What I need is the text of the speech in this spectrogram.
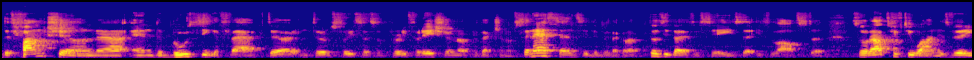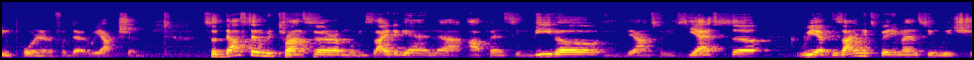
the function uh, and the boosting effect uh, in terms, for instance, of proliferation or protection of senescence in the beta-galactosidase, as I say, is, is lost. So RAT51 is very important for that reaction. So does telomere transfer, moving slide again, uh, happens in vivo? The answer is yes. we have designed experiments in which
